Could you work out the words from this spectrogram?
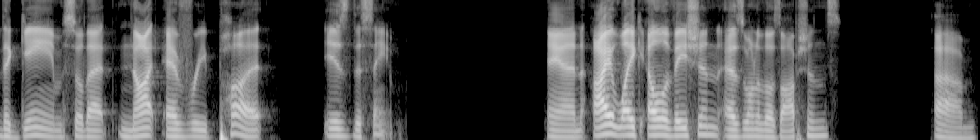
the game so that not every putt is the same. And I like elevation as one of those options. Um,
